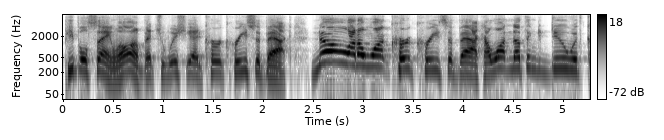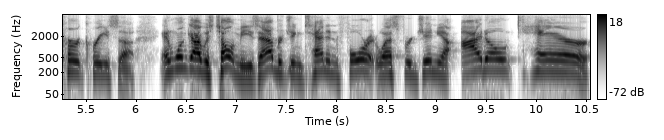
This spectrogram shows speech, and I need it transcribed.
People saying, well, I bet you wish you had Kerr Kriisa back. No, I don't want Kerr Kriisa back. I want nothing to do with Kerr Kriisa. And one guy was telling me he's averaging 10 and 4 at West Virginia. I don't care.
